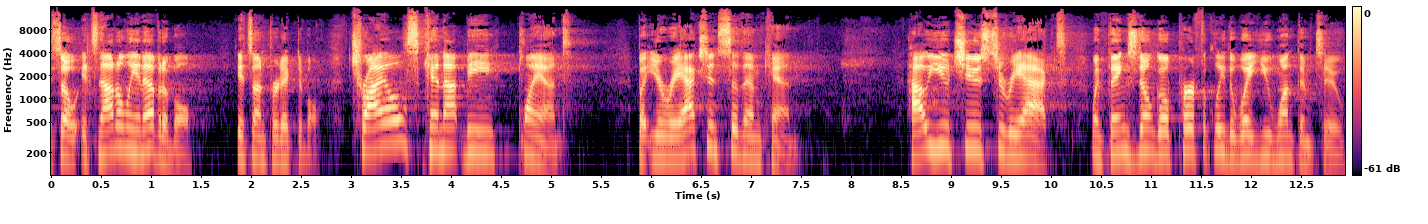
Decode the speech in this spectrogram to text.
So it's not only inevitable, it's unpredictable. Trials cannot be planned, but your reactions to them can. How you choose to react when things don't go perfectly the way you want them to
